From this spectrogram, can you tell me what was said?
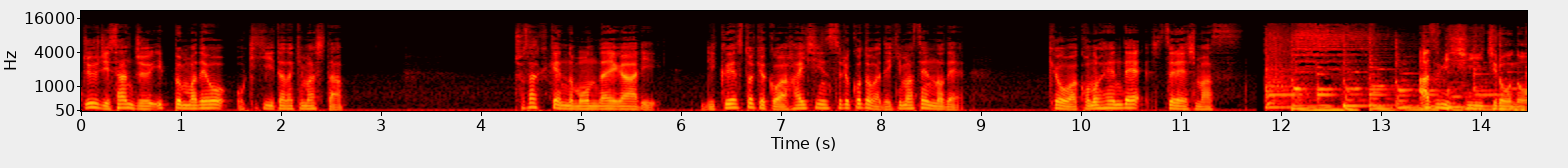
10時31分までをお聞きいただきました。著作権の問題がありリクエスト曲は配信することができませんので今日はこの辺で失礼します。安住紳一郎の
